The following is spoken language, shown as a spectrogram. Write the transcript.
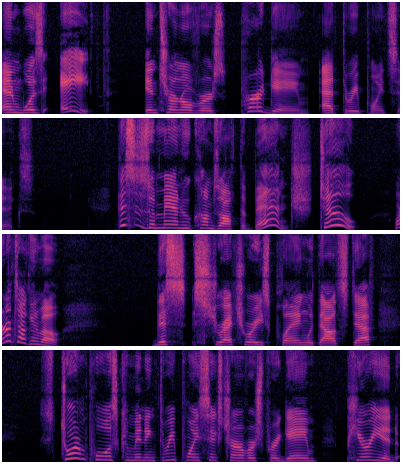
and was eighth in turnovers per game at 3.6. This is a man who comes off the bench, too. We're not talking about this stretch where he's playing without Steph. Jordan Poole is committing 3.6 turnovers per game, period,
